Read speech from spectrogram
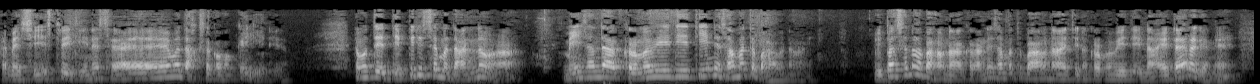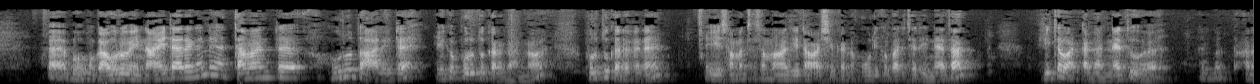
හැබැයි ශේස්ත්‍රයේ තියෙන සෑම දක්ෂකමක් එළියට එනවා. නමුත් මේ දෙපිරිසම දන්නවා මේ සඳහා ක්‍රමවේදයේ තියෙන සමත භාවනාවයි. විපස්සනා භාවනා කරන්නේ සමත භාවනායේ තියෙන ක්‍රමවේදේ ණයට අරගෙන බොහොම ගෞරවයෙන් ණයට අරගෙන Tamanට හුරු තාලෙට ඒක පුරුදු කරගන්නවා. පුරුදු කරගෙන ඒ සමත සමාධියට අවශ්‍ය කරන මූලික පරිසරය නැතත් හිත වට ගන්න නැතුව අර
